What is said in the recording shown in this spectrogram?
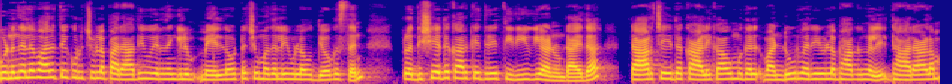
ഗുണനിലവാരത്തെക്കുറിച്ചുള്ള പരാതി ഉയർന്നെങ്കിലും മേൽനോട്ട ചുമതലയുള്ള ഉദ്യോഗസ്ഥൻ പ്രതിഷേധക്കാർക്കെതിരെ തിരിയുകയാണുണ്ടായത്. ടാർ ചെയ്ത കാളികാവ് മുതൽ വണ്ടൂർ വരെയുള്ള ഭാഗങ്ങളിൽ ധാരാളം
